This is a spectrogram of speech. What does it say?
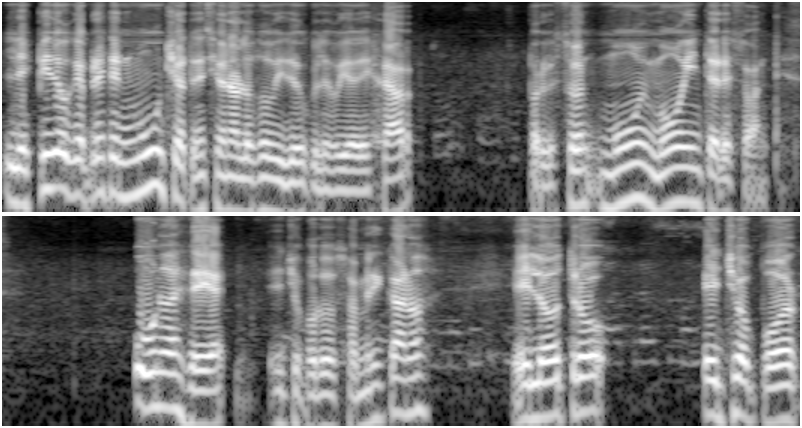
Les pido que presten mucha atención a los dos videos que les voy a dejar, porque son muy, muy interesantes. Uno es de, hecho por dos americanos, el otro hecho por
